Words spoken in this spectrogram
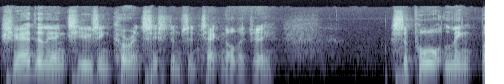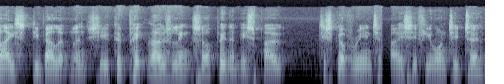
share the links using current systems and technology. Support link-based developments. You could pick those links up in a bespoke discovery interface if you wanted to.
